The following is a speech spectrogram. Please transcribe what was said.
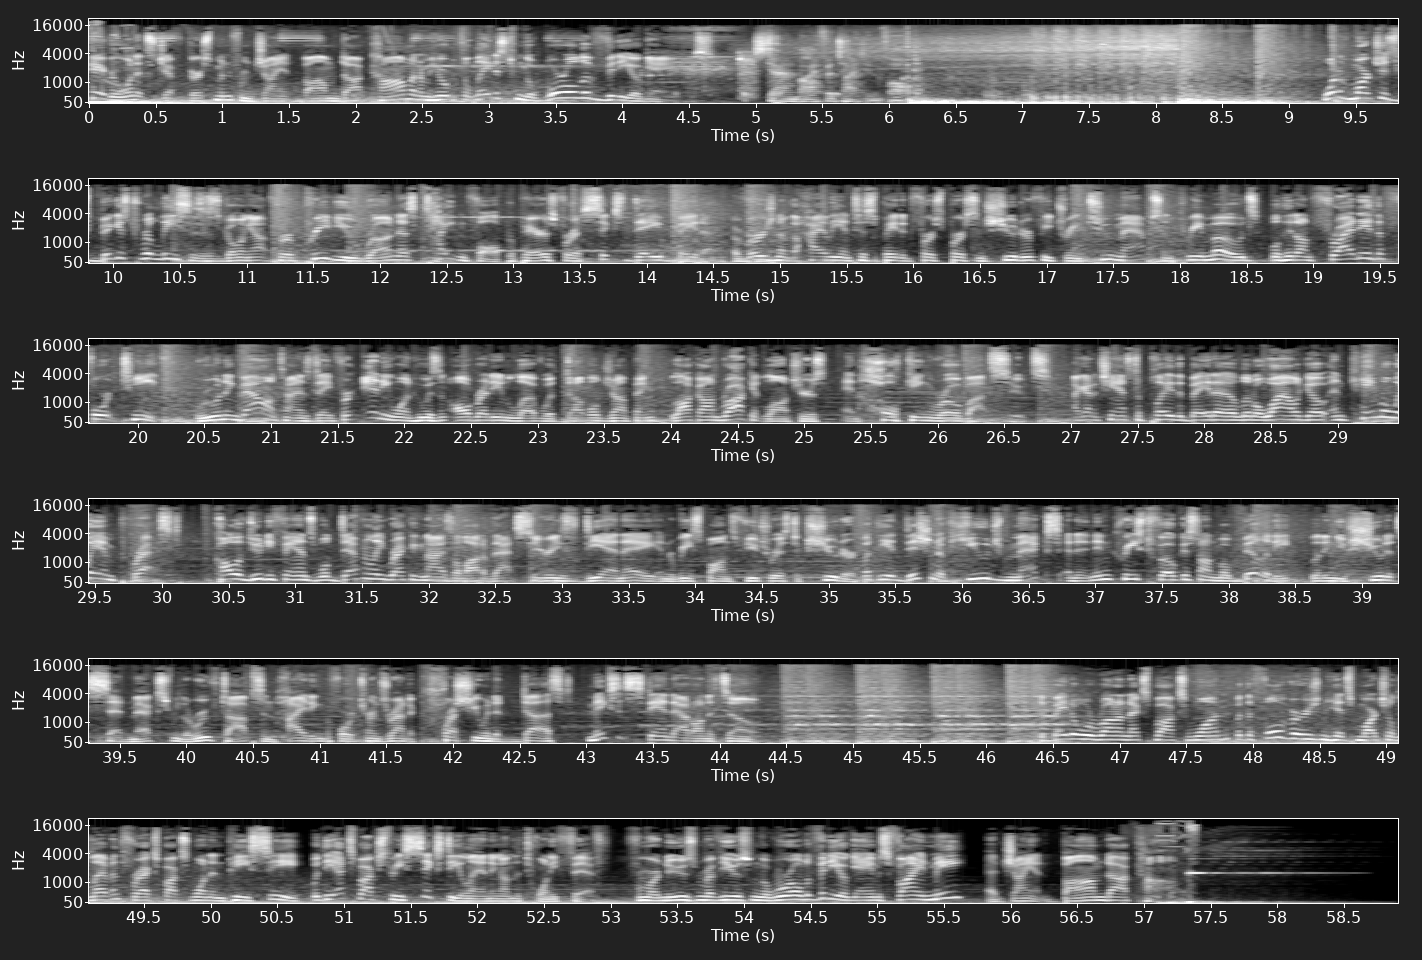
Hey everyone, it's Jeff Gerstmann from GiantBomb.com, and I'm here with the latest from the world of video games. Stand by for Titanfall. One of March's biggest releases is going out for a preview run as Titanfall prepares for a six day beta. A version of the highly anticipated first person shooter featuring two maps and three modes will hit on Friday the 14th, ruining Valentine's Day for anyone who isn't already in love with double jumping, lock on rocket launchers, and hulking robot suits. I got a chance to play the beta a little while ago and came away impressed. Call of Duty fans will definitely recognize a lot of that series' DNA in Respawn's futuristic shooter, but the addition of huge mechs and an increased focus on mobility, letting you shoot at said mechs from the rooftops and hiding before it turns around to crush you into dust, makes it stand out on its own. The beta will run on Xbox One, but the full version hits March 11th for Xbox One and PC, with the Xbox 360 landing on the 25th. For more news and reviews from the world of video games, find me at giantbomb.com.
